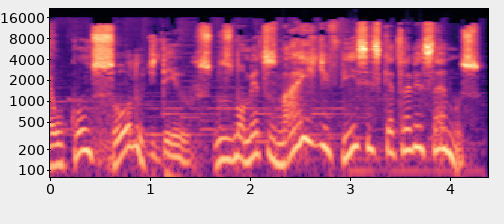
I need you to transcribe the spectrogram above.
é o consolo de Deus nos momentos mais difíceis que atravessamos.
